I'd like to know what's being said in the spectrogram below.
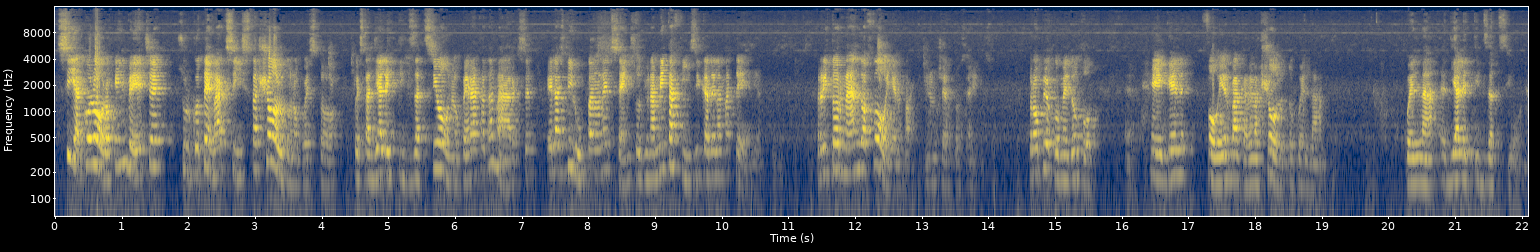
sia coloro che invece sul cotè marxista sciolgono questo, questa dialettizzazione operata da Marx e la sviluppano nel senso di una metafisica della materia, ritornando a Feuerbach in un certo senso, proprio come dopo eh, Hegel Feuerbach aveva sciolto quella, quella dialettizzazione.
